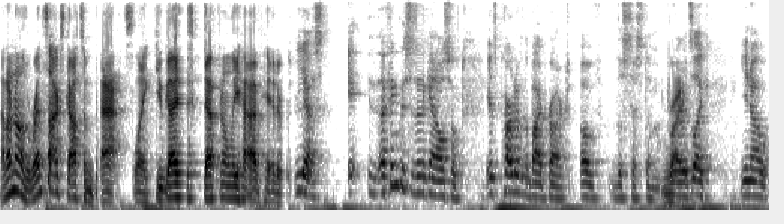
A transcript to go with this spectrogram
I don't know. The Red Sox got some bats. Like you guys definitely have hitters. Yes, it, I think this is again also it's part of the byproduct of the system where Right. it's like you know,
